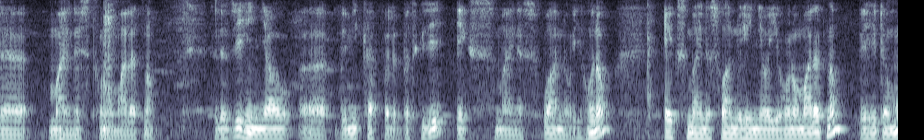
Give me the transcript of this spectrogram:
ለ minus two ነው ማለት ነው። ስለዚህ ይሄኛው በሚካፈልበት ጊዜ X minus one ነው የሆነው X minus one ነው ይሄኛው የሆነው ማለት ነው። ይሄ ደግሞ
